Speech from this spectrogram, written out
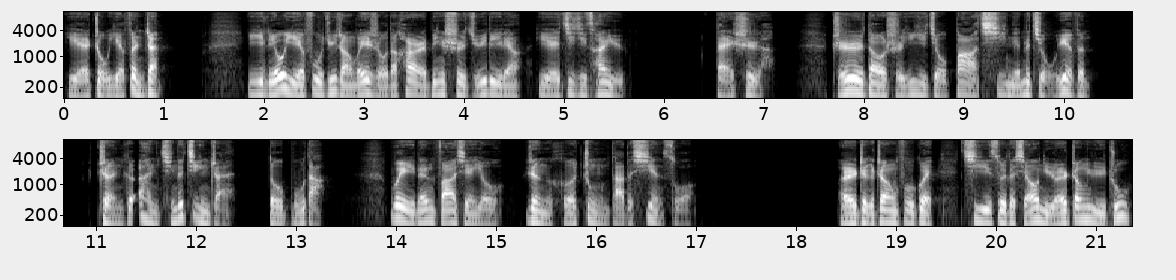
也昼夜奋战。以刘野副局长为首的哈尔滨市局力量也积极参与。但是啊，直到是一九八七年的九月份，整个案情的进展都不大。未能发现有任何重大的线索，而这个张富贵七岁的小女儿张玉珠，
